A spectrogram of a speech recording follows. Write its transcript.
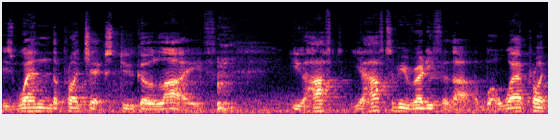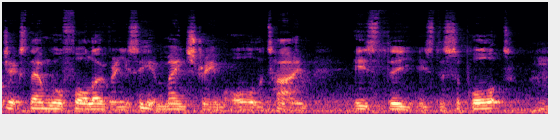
is when the projects do go live you have to, you have to be ready for that and where projects then will fall over and you see it in mainstream all the time is the is the support mm.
